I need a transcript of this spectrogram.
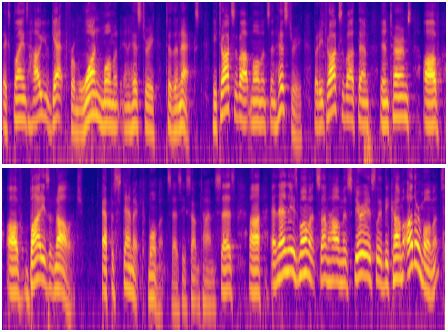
explains how you get from one moment in history to the next. He talks about moments in history, but he talks about them in terms of, of bodies of knowledge epistemic moments, as he sometimes says. Uh, and then these moments somehow mysteriously become other moments,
